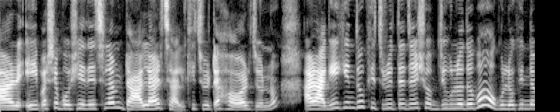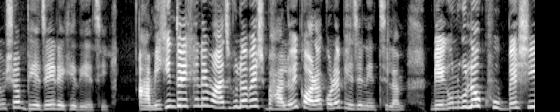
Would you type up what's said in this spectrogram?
আর এই পাশে বসিয়ে দিয়েছিলাম ডাল আর চাল খিচুড়িটা হওয়ার জন্য। আর আগেই কিন্তু খিচুড়িতে যে সবজিগুলো দেবো, ওগুলো কিন্তু আমি সব ভেজেই রেখে দিয়েছি। আমি কিন্তু এখানে মাছগুলো বেশ ভালোই কড়া করে ভেজে নিচ্ছিলাম। বেগুনগুলো খুব বেশি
